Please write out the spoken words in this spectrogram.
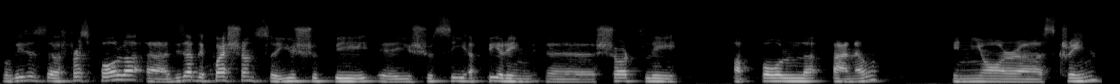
so this is the first poll. Uh, these are the questions so you should be, uh, you should see appearing shortly a poll panel in your screen.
